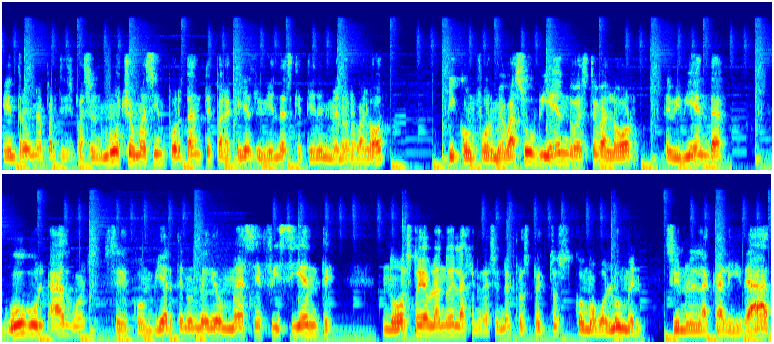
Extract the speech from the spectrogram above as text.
entra una participación mucho más importante para aquellas viviendas que tienen menor valor y conforme va subiendo este valor de vivienda, Google AdWords se convierte en un medio más eficiente. No estoy hablando de la generación de prospectos como volumen, sino en la calidad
